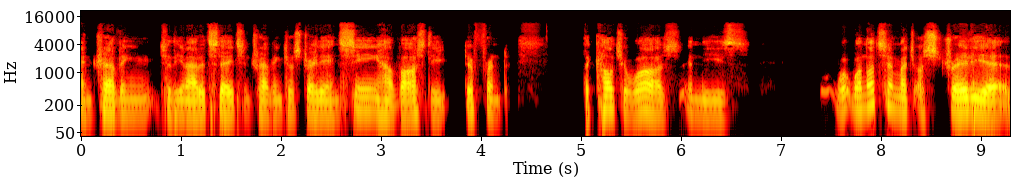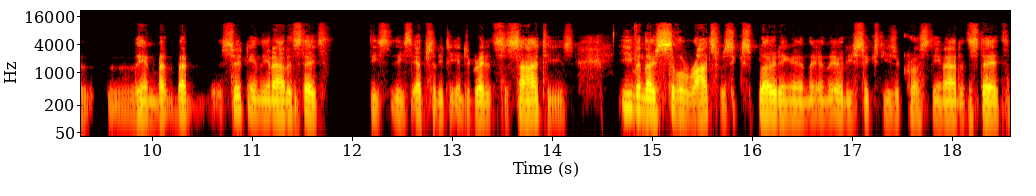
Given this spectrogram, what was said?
and traveling to the United States and traveling to Australia and seeing how vastly different the culture was in these well, not so much Australia then, but but certainly in the United States, these these absolutely integrated societies, even though civil rights was exploding in the, in the early '60s across the United States,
